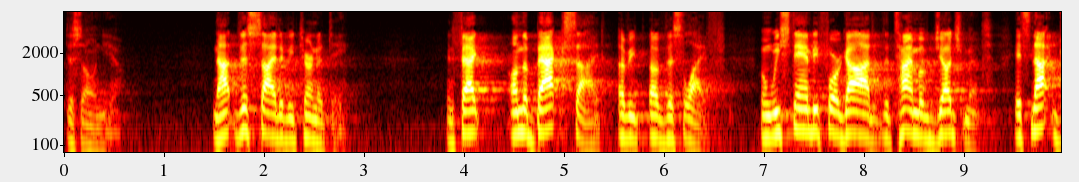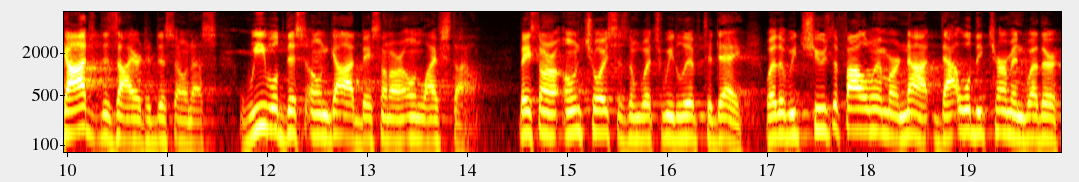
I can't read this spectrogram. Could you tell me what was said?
disown you. Not this side of eternity. In fact, on the backside of, of this life, when we stand before God at the time of judgment, it's not God's desire to disown us. We will disown God based on our own lifestyle, based on our own choices in which we live today. Whether we choose to follow Him or not, that will determine whether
